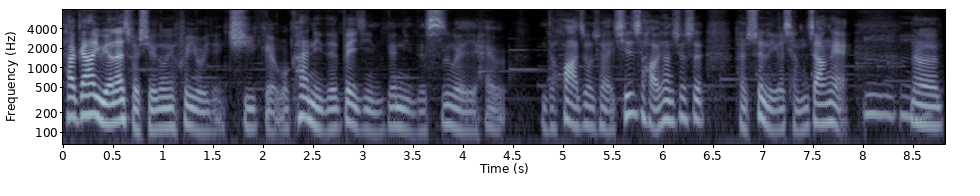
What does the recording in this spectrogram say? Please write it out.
他跟他原来所学的东西会有一点区隔。我看你的背景跟你的思维还有。你的画做出来，其实好像就是很顺理而成章哎。嗯，嗯，那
